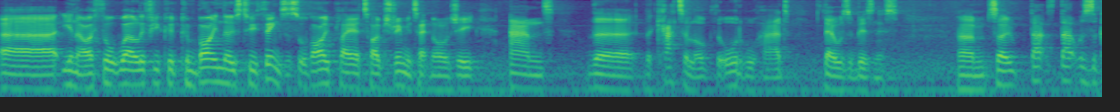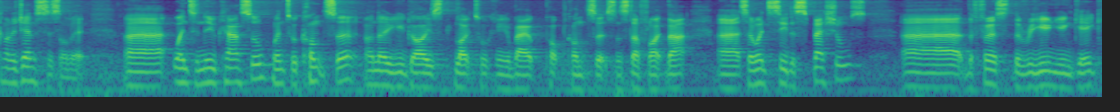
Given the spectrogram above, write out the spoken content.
uh, you know, I thought, well, if you could combine those two things, the sort of iPlayer type streaming technology and the the catalogue that Audible had, there was a business. Um, so that that was the kind of genesis of it. Uh, went to Newcastle, went to a concert. I know you guys like talking about pop concerts and stuff like that. Uh, so I went to see the Specials uh, the first the reunion gig,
